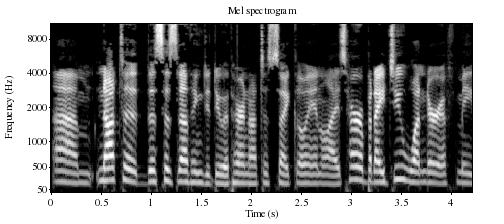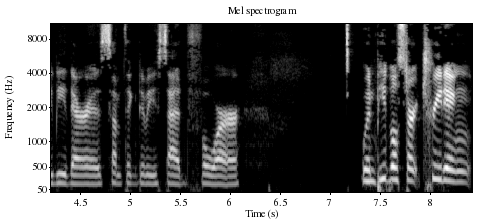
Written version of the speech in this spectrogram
um not to this has nothing to do with her not to psychoanalyze her but I do wonder if maybe there is something to be said for when people start treating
